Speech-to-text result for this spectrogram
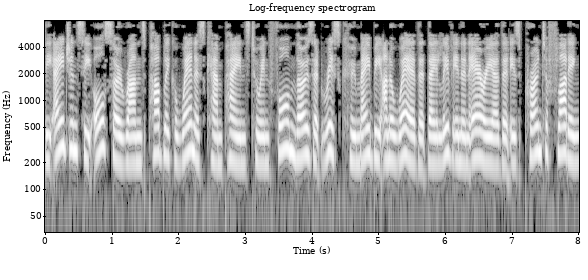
The agency also runs public awareness campaigns to inform those at risk who may be unaware that they live in an area that is prone to flooding,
